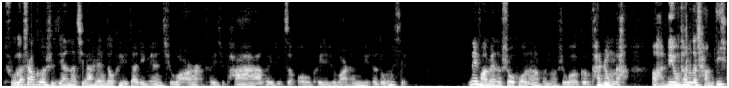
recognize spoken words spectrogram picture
除了上课时间呢，其他时间都可以在里面去玩儿，可以去爬，可以去走，可以去玩他们里的东西。那方面的收获呢，可能是我更看重的啊，利用他们的场地。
